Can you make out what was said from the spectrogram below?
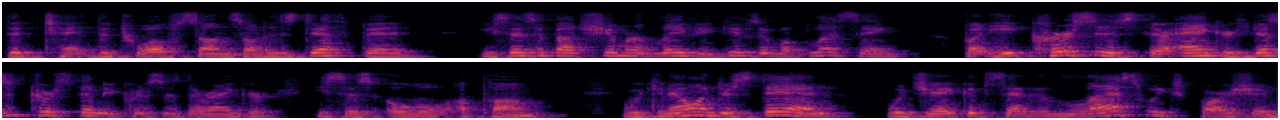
the ten, the 12 sons on his deathbed, he says about Shimon and Levi, he gives them a blessing, but he curses their anger. He doesn't curse them, he curses their anger. He says, oh, Ol apam. We can now understand what Jacob said in last week's Parsha in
